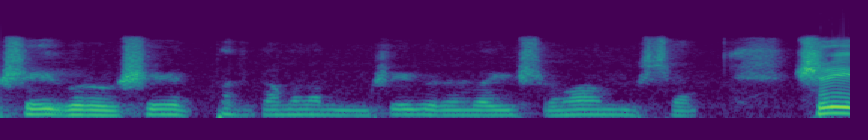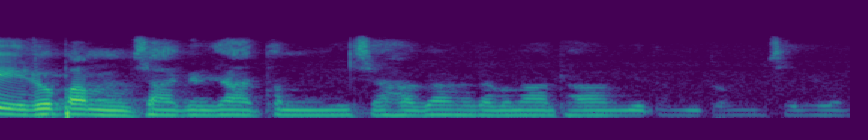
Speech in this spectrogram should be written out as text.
શ્રીગુરુ શ્રી ગુરુ વૈષ્ણવાંશ શ્રીરૂપમ સાગરજાતમ સહગણ રઘુનાથાંગિતમ તું સજીવમ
